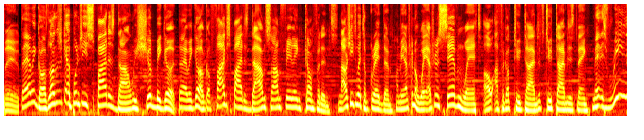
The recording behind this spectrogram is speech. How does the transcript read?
Boom. There we go. As long as just get a bunch of these spiders down, we should be good. There we go. I've got five spiders down, so I'm feeling confident. Now I just need to wait to upgrade them. I mean, I'm just going to wait. I'm just going to save and wait. Oh, I forgot two times. It's two times this thing. Mate, it's really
